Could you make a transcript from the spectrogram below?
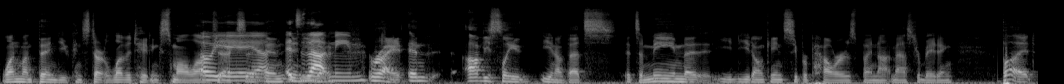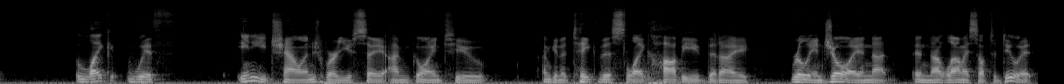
One month in you can start levitating small Oh objects. yeah, yeah, yeah. and- and- it's and, that know- meme. Right. And obviously, you know, that's it's a meme that you, you don't gain superpowers by not masturbating. But like with any challenge where you say I'm going to I'm going to take this like hobby that I really enjoy and not and not allow myself to do it,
